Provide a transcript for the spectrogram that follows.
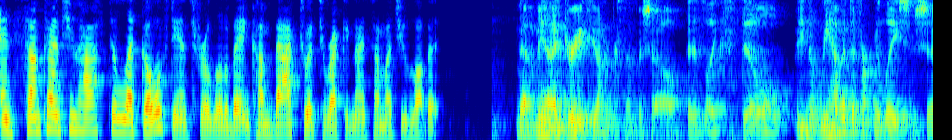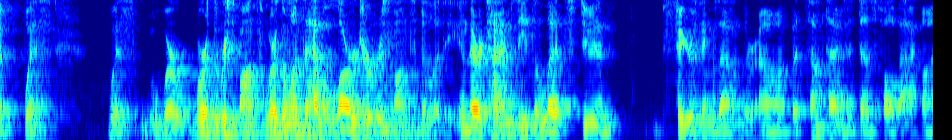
and sometimes you have to let go of dance for a little bit and come back to it to recognize how much you love it I mean, I agree with you 100%, Michelle. Is like still, you know, we have a different relationship with with we're we're the response we're the ones that have a larger responsibility, and there are times you have to let students figure things out on their own, but sometimes it does fall back on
